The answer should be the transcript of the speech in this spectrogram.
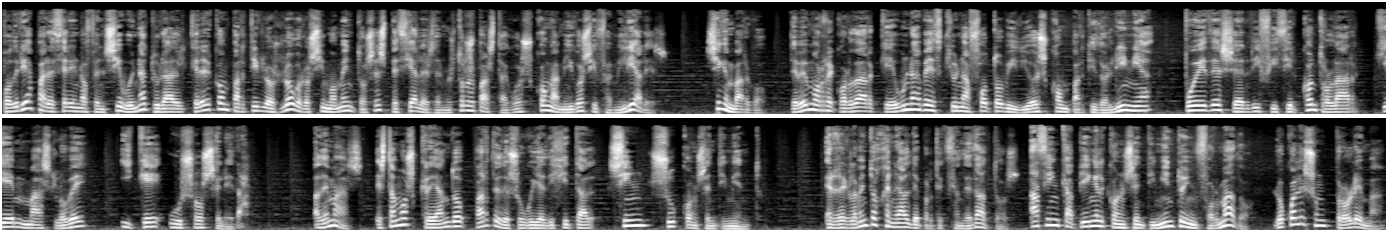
Podría parecer inofensivo y natural querer compartir los logros y momentos especiales de nuestros vástagos con amigos y familiares. Sin embargo, debemos recordar que una vez que una foto o vídeo es compartido en línea, puede ser difícil controlar quién más lo ve y qué uso se le da. Además, estamos creando parte de su huella digital sin su consentimiento. El Reglamento General de Protección de Datos hace hincapié en el consentimiento informado, lo cual es un problema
